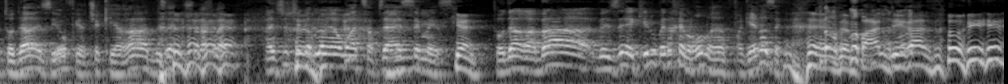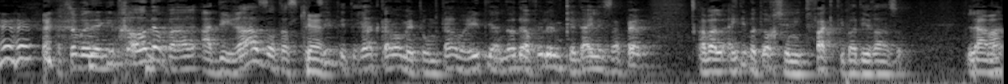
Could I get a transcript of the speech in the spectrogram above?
תודה, איזה יופי, הצ'ק ירד, וזה, אני שולח להם. אני חושב שגם לא היה וואטסאפ, זה היה אס.אם.אס. כן. תודה רבה, וזה, כאילו, בטח הם אמרו, המפגר הזה? זה פעל דירה הזוי. עכשיו אני אגיד לך עוד דבר, הדירה הזאת הספציפית, תראה עד כמה מטומטם הייתי, אני לא יודע אפילו אם כדאי לספר, אבל הייתי בטוח שנדפקתי בדירה הזאת. למה?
